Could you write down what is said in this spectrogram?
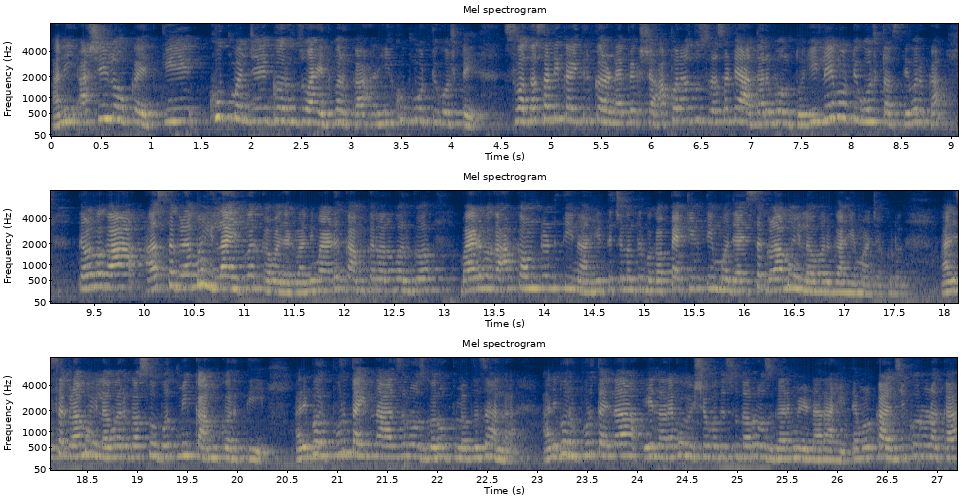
आणि अशी लोक आहेत की खूप म्हणजे गरजू आहेत बरं का? आणि ही खूप मोठी गोष्ट आहे. स्वतःसाठी काहीतरी करण्यापेक्षा आपण आज दुसऱ्यासाठी आधार बनतो. ही लई मोठी गोष्ट असते बरं का? त्यामुळे बघा आज सगळ्या महिला आहेत बरं का माझ्याकडे. आणि माझ्याकडे काम करणारा वर्ग माझ्याकडे बघा अकाउंटंट तीन आहे. त्याच्यानंतर बघा पॅकिंग टीममध्ये आहे. सगळा महिला वर्ग आहे माझ्याकडं. आणि सगळा महिला वर्गासोबत मी काम करते. आणि भरपूर ताईंना आज रोजगार उपलब्ध झाला. आणि भरपूर त्यांना येणाऱ्या भविष्यामध्ये सुद्धा रोजगार मिळणार आहे. त्यामुळे काळजी करू नका.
